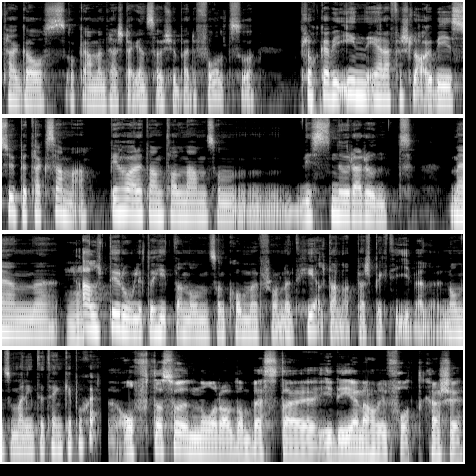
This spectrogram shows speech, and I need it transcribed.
tagga oss och använd hashtaggen social by default så plockar vi in era förslag. Vi är supertacksamma. Vi har ett antal namn som vi snurrar runt. Men eh, alltid roligt att hitta någon som kommer från ett helt annat perspektiv eller någon som man inte tänker på själv. Ofta så några av de bästa idéerna har vi fått, kanske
